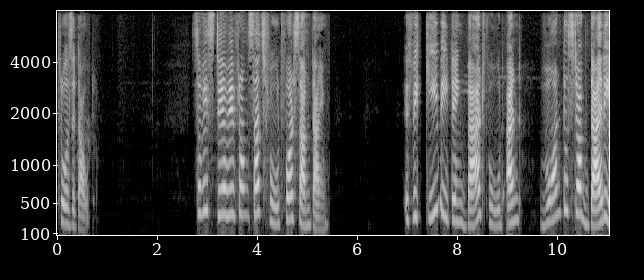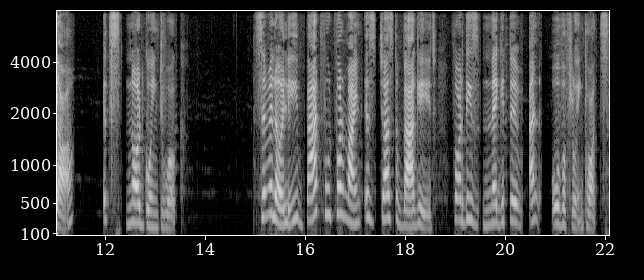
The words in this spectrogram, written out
throws it out. So we stay away from such food for some time if we keep eating bad food and want to stop diarrhea, it's not going to work. Similarly, bad food for mind is just baggage for these negative and overflowing thoughts.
